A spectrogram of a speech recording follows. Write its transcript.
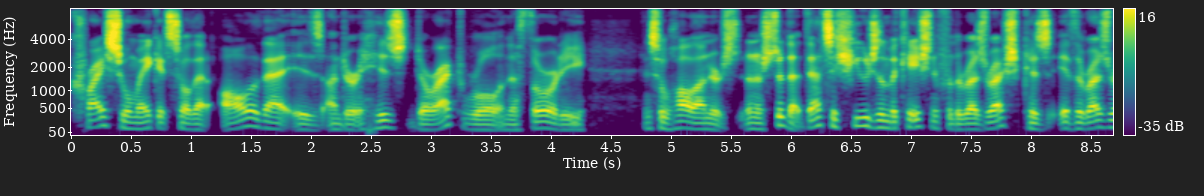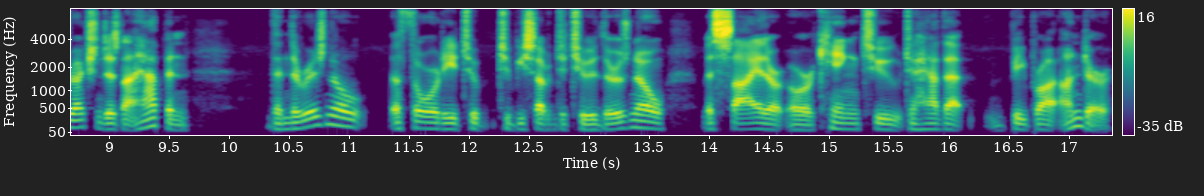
Christ will make it so that all of that is under his direct rule and authority. And so Paul under, understood that. That's a huge implication for the resurrection because if the resurrection does not happen, then there is no authority to, to be subject to. There is no Messiah or, or king to, to have that be brought under.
